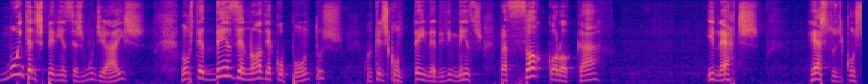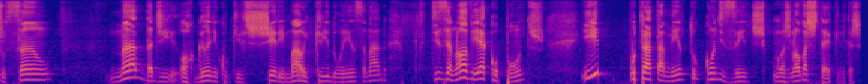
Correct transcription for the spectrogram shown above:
muitas experiências mundiais. Vamos ter 19 ecopontos, com aqueles containers imensos, para só colocar inertes, restos de construção, nada de orgânico que cheire mal e crie doença, nada. 19 ecopontos e o tratamento condizente com as novas técnicas.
